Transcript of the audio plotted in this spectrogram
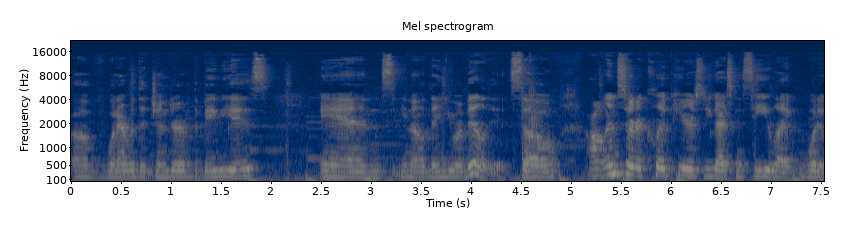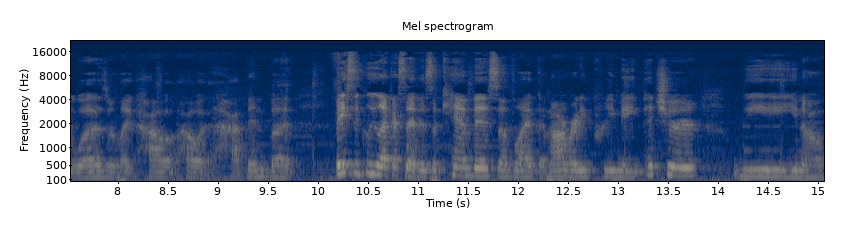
of whatever the gender of the baby is and you know then you reveal it. So i'll insert a clip here so you guys can see like what it was or like how how it happened. But basically like i said it's a canvas of like an already pre-made picture. We you know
